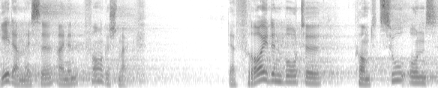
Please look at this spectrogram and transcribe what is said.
jeder Messe einen Vorgeschmack. Der Freudenbote kommt zu uns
